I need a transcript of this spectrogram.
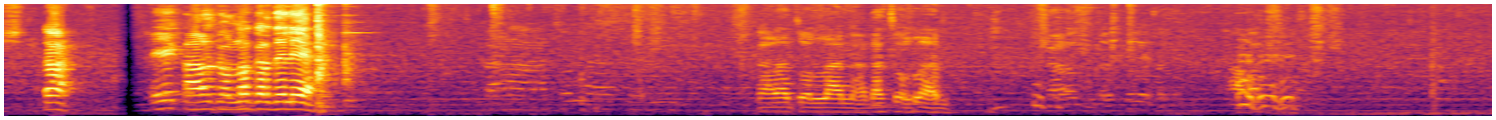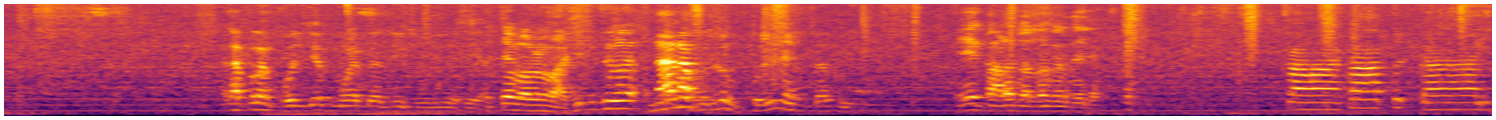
સ્ટાર્ટ એ કાળો ચોલ્લો કર દે લે. કાળા ચોલ્લા નાડા ચોલ્લા. ના ના ખુલ્લું ખુલ્લું ને એ કાળો ચોલ્લો કર દે લે. કાકા કાળી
